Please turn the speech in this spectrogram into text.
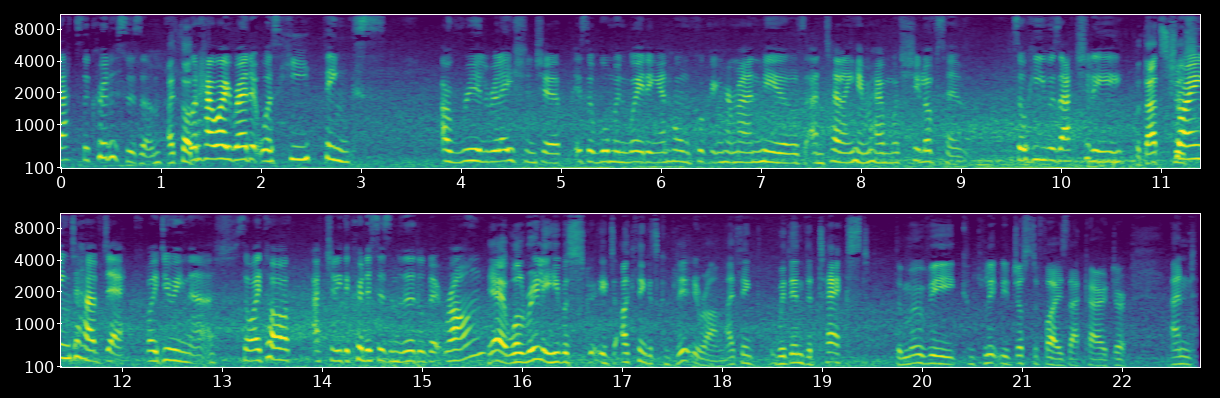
that's the criticism. I thought- but how I read it was he thinks a real relationship is a woman waiting at home cooking her man meals and telling him how much she loves him. So he was actually But that's just- trying to have depth by doing that. So I thought actually the criticism a little bit wrong. Yeah, well, really, he was. it's- I think it's completely wrong. I think within the text, the movie completely justifies that character, and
